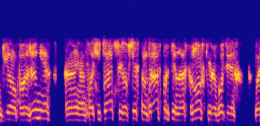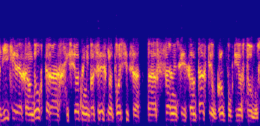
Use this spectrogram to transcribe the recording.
геоположение, э, ситуации в общественном транспорте, на остановке, работе водителя, кондуктора, и все это непосредственно постится э, в социальной сети ВКонтакте в группу «Где автобус?».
